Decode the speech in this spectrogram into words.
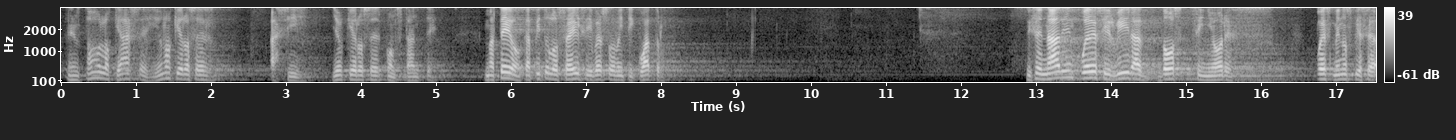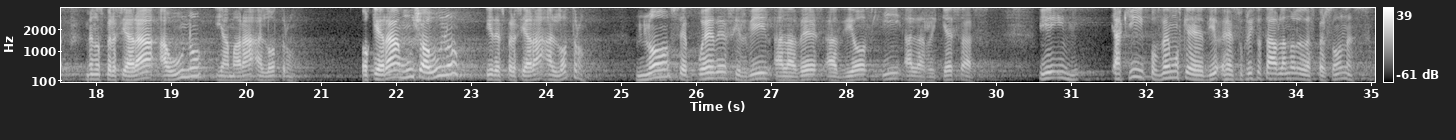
En todo lo que hace. Yo no quiero ser así. Yo quiero ser constante. Mateo capítulo 6 y verso 24. Dice, nadie puede servir a dos señores, pues menospreciará a uno y amará al otro. O querrá mucho a uno y despreciará al otro. No se puede servir a la vez a Dios y a las riquezas. Y aquí pues vemos que Jesucristo está hablando a las personas.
